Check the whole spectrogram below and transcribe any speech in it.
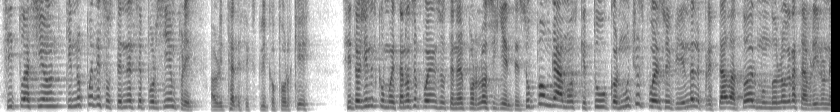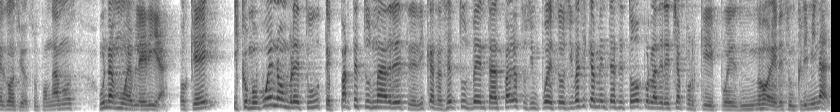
situación que no puede sostenerse por siempre. Ahorita les explico por qué. Situaciones como esta no se pueden sostener por lo siguiente. Supongamos que tú, con mucho esfuerzo y pidiéndole prestado a todo el mundo, logras abrir un negocio. Supongamos una mueblería, ¿ok? Y como buen hombre tú te partes tus madres, te dedicas a hacer tus ventas, pagas tus impuestos y básicamente haces todo por la derecha porque pues no eres un criminal.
